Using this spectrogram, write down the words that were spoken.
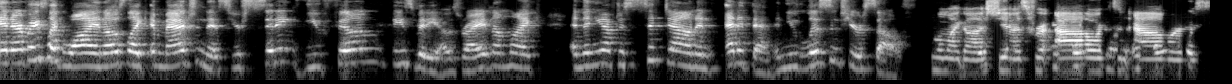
And everybody's like, why? And I was like, imagine this. You're sitting, you film these videos, right? And I'm like, and then you have to sit down and edit them and you listen to yourself. Oh my gosh, yes, for hours and hours.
